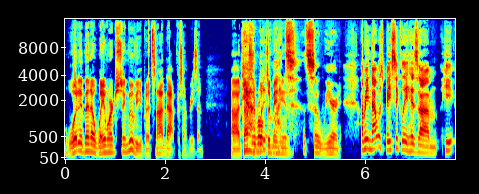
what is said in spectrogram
would have been a way more interesting movie, but it's not that for some reason. Uh, Jurassic Yeah, World what- Dominion. what? That's so weird. I mean, that was basically his. Um, he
